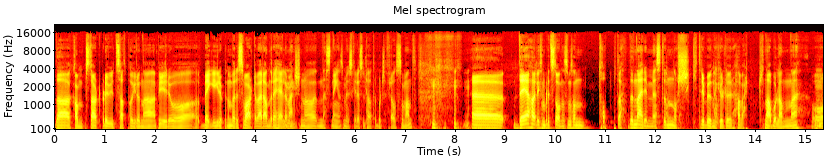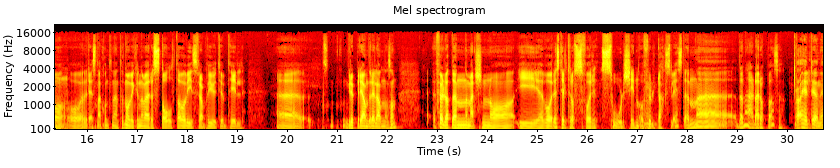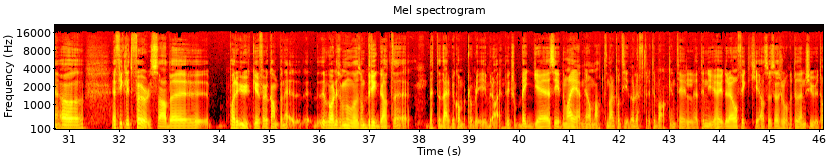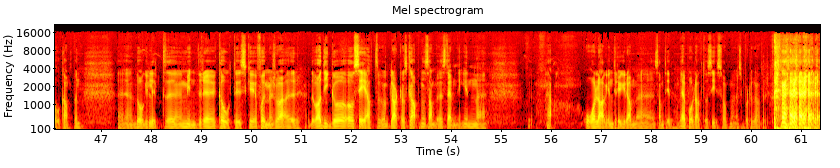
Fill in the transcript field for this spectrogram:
da kampstart ble utsatt pga. pyro, og begge gruppene bare svarte hverandre hele mm. matchen, og nesten ingen som husker resultatet, bortsett fra oss som vant. uh, det har liksom blitt stående som sånn topp, da. Det nærmeste norsk tribunekultur har vært nabolandene og, mm. og resten av kontinentet. Noe vi kunne være stolt av å vise fram på YouTube til uh, grupper i andre land og sånn. Jeg føler at den matchen nå i våres, til tross for solskinn og fullt mm. dagslys, den, eh, den, er der oppe, altså. Ja, helt enig. Og jeg fikk litt følelse av det et par uker før kampen. Det var liksom noe som brygga at uh, dette derby kommer til å bli bra igjen. Liksom begge sidene var enige om at nå er det på tide å løfte det tilbake til, til nye høyder. Og fikk assosiasjoner til den 2012-kampen eh, i litt eh, mindre kaotiske former. Så var, det var digg å, å, se at man klarte å skape den samme stemningen. Eh, ja, og lage en trygg ramme samtidig. Det er pålagt å si som supporterkoordinator.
